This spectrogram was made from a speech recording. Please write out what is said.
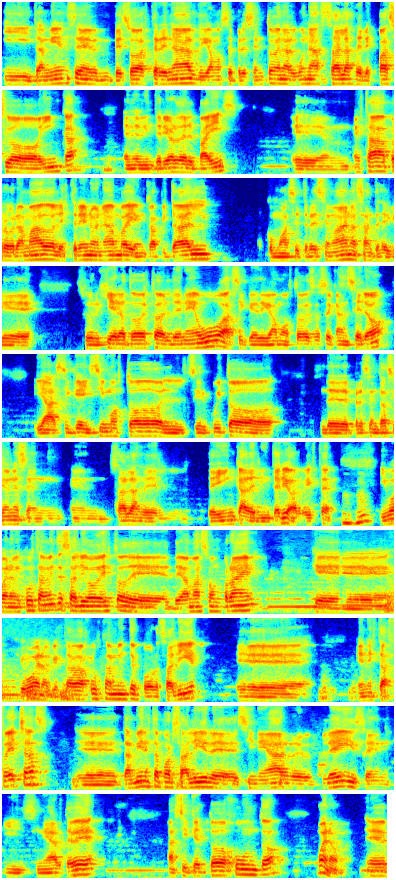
y también se empezó a estrenar, digamos, se presentó en algunas salas del espacio Inca en el interior del país. Eh, estaba programado el estreno en AMBA y en Capital como hace tres semanas antes de que surgiera todo esto del DNU, así que digamos todo eso se canceló y así que hicimos todo el circuito de presentaciones en, en salas del, de Inca del interior, ¿viste? Y bueno, y justamente salió esto de, de Amazon Prime, que, que bueno, que estaba justamente por salir eh, en estas fechas. Eh, también está por salir eh, Cinear Plays en- y Cinear TV, así que todo junto. Bueno,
